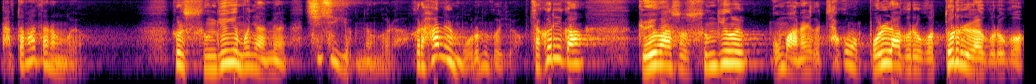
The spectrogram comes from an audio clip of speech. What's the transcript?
답답하다는 거예요. 그래서 성경이 뭐냐면 지식이 없는 거라. 그래 하늘 모르는 거죠. 자, 그러니까 교회 와서 성경을 공부 안 하니까 자꾸 볼라 그러고 들으려 그러고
